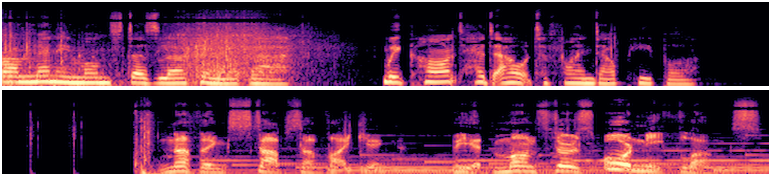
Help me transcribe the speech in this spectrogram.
Are many monsters lurking out there. We can't head out to find our people. Nothing stops a Viking, be it monsters or Niflungs.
